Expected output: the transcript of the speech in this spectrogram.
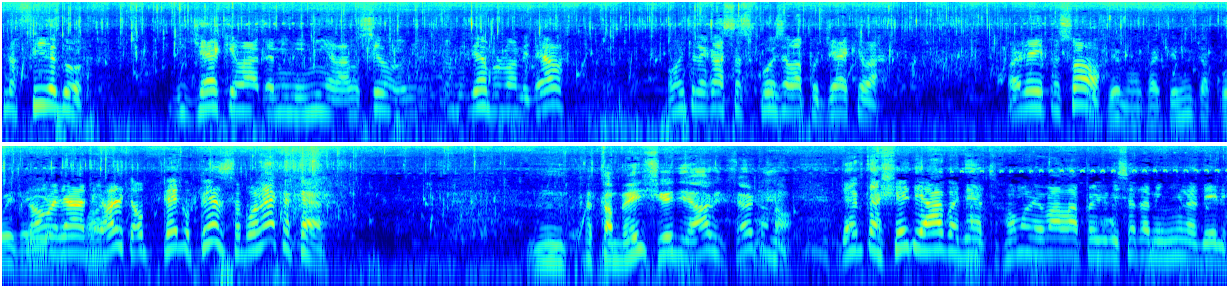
da filha do, do Jack lá, da menininha lá. Não sei, não me lembro o nome dela. Vamos entregar essas coisas lá pro Jack lá. Olha aí, pessoal. Vê, mas vai ter muita coisa aí. Dá uma olhada aí. Olha que pega o peso essa boneca, cara. Hum, tá bem cheio de água, certo ou não? Deve estar cheio de água dentro. Vamos levar lá para ele ver se é da menina dele.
